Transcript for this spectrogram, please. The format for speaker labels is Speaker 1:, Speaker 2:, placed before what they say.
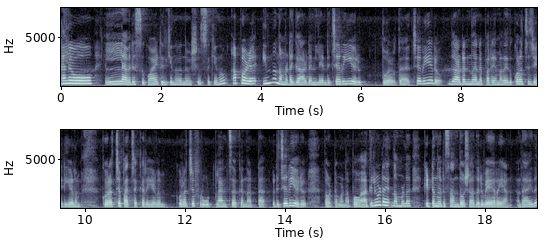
Speaker 1: Hello എല്ലാവരും സുഖമായിട്ടിരിക്കുന്നുവെന്ന് വിശ്വസിക്കുന്നു. അപ്പോൾ ഇന്ന് നമ്മുടെ ഗാർഡനിൽ എന്റെ ചെറിയൊരു ചെറിയൊരു ഗാർഡൻ എന്ന് തന്നെ പറയാം. അതായത് കുറച്ച് ചെടികളും കുറച്ച് പച്ചക്കറികളും കുറച്ച് ഫ്രൂട്ട് പ്ലാന്റ്സും ഒക്കെ നട്ട ഒരു ചെറിയൊരു തോട്ടമാണ്. അപ്പോൾ അതിലൂടെ നമ്മൾ കിട്ടുന്ന ഒരു സന്തോഷം അതൊരു വേറെയാണ്. അതായത്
